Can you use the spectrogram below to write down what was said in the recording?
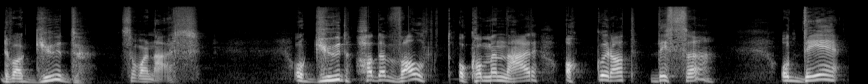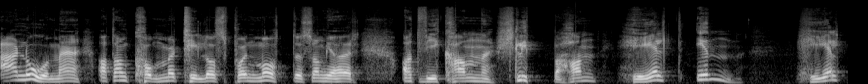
det var Gud som var nær. Og Gud hadde valgt å komme nær akkurat disse. Og det er noe med at han kommer til oss på en måte som gjør at vi kan slippe han helt inn. Helt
